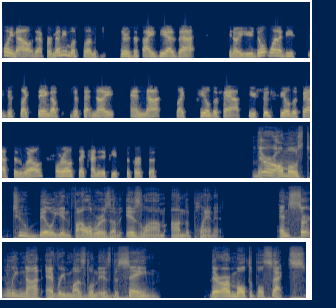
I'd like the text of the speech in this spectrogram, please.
point out that for many Muslims, there's this idea that you know you don't want to be just like staying up just at night and not like feel the fast. You should feel the fast as well, or else that kind of defeats the purpose. There are almost 2 billion followers of Islam on the planet. And certainly not every Muslim is the same. There are multiple sects,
